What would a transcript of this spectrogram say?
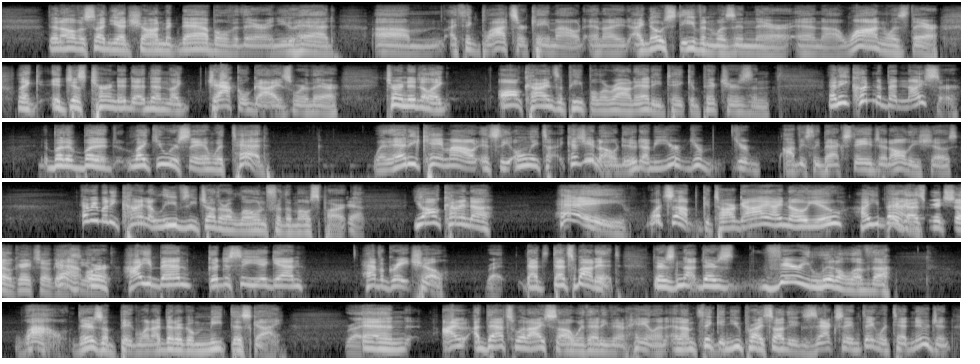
then all of a sudden you had Sean McNabb over there, and you had um, I think Blotzer came out, and I I know Steven was in there, and uh, Juan was there. Like it just turned into, and then like Jackyl guys were there, turned into like all kinds of people around Eddie taking pictures, and and he couldn't have been nicer. But it, but it, like you were saying with Ted, when Eddie came out, it's the only time because you know, dude. I mean, you're you're you're obviously backstage at all these shows. Everybody kind of leaves each other alone for the most part. Yeah. Y'all kind of, hey, what's up, guitar guy? I know you. How you been? Hey guys, great show, great show, guys. yeah. See Or how you been? Good to see you again. Have a great show. Right. That's that's about it. There's not there's very little of the wow, there's a big one. I better go meet this guy. Right. And I that's what I saw with Eddie Van Halen and I'm thinking you probably saw the exact same thing with Ted Nugent.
